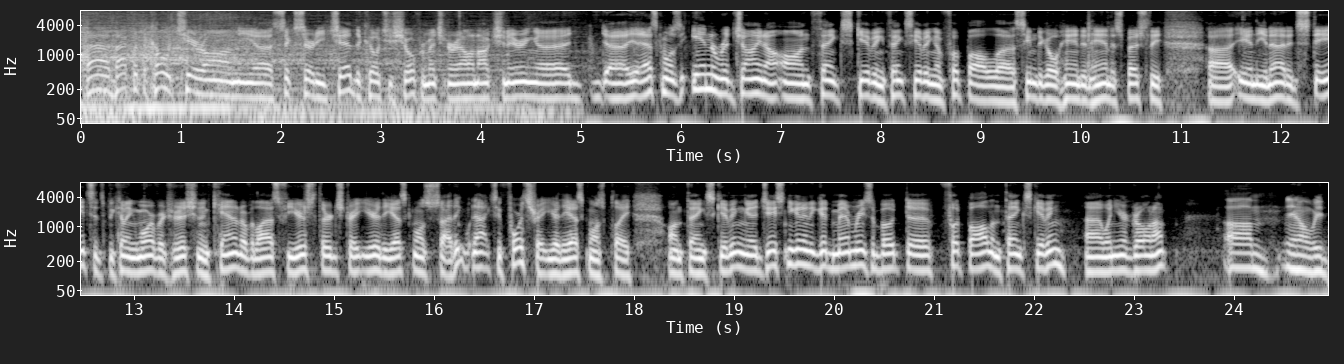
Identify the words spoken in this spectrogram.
Uh, back with the coach here on the uh, 6:30 Ched, the coach's show for Michener Allen Auctioneering. Uh, uh, Eskimos in Regina on Thanksgiving. Thanksgiving and football uh, seem to go hand in hand, especially uh, in the United States. It's becoming more of a tradition in Canada over the last few years. Third straight year, the Eskimos. I think actually fourth straight year, the Eskimos play on Thanksgiving. Jason, you got any good memories about football and Thanksgiving when you were growing up? Um, you know, we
